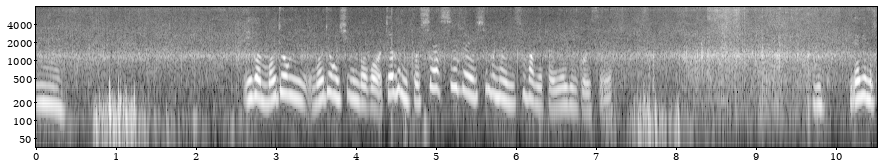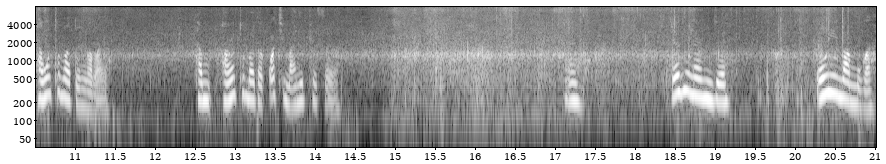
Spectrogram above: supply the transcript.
음. 이건 모종, 모종을 심은 거고, 저기는 또 씨앗, 씨를 심는 수박이 또 열리고 있어요. 음, 여기는 방울토마토인가 봐요. 방- 방울토마토 꽃이 많이 폈어요. 어, 여기는 이제 오이나무가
